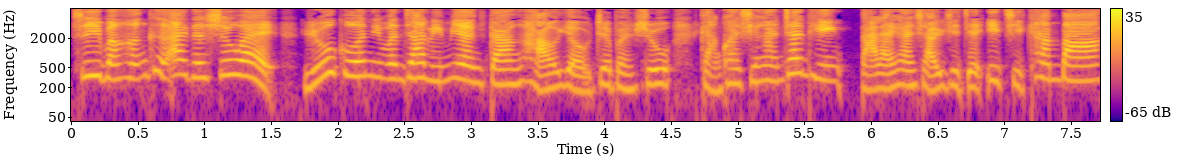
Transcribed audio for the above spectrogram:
是一本很可爱的书诶。如果你们家里面刚好有这本书，赶快先按暂停，拿来看小鱼姐姐一起看吧。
